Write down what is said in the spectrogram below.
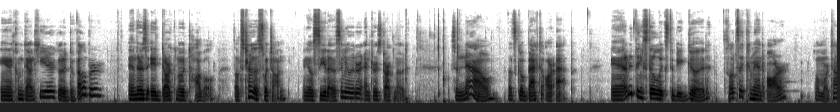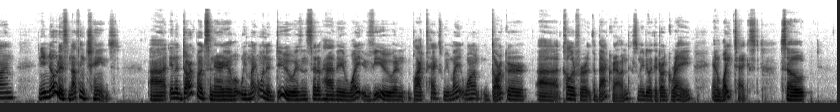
and come down here, go to Developer, and there's a dark mode toggle. So let's turn the switch on, and you'll see that the simulator enters dark mode. So now let's go back to our app. And everything still looks to be good. So let's hit Command R one more time. And you notice nothing changed. Uh, in a dark mode scenario, what we might want to do is instead of have a white view and black text, we might want darker uh, color for the background, so maybe like a dark gray, and white text. So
